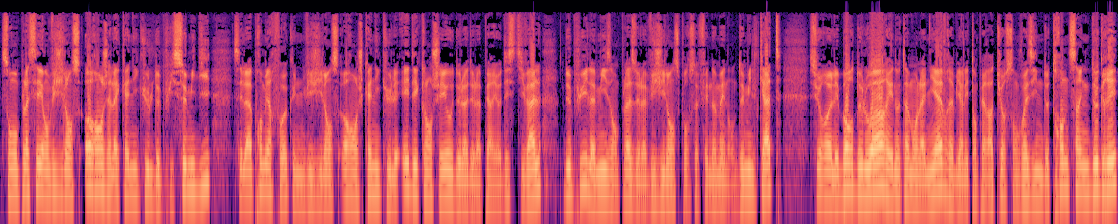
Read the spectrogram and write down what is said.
sont placés en vigilance orange à la canicule depuis ce midi. C'est la première fois qu'une vigilance orange canicule est déclenchée au-delà de la période estivale depuis la mise en place de la vigilance pour ce phénomène en 2004. Sur les bords de Loire et notamment la Nièvre, eh bien, les températures sont voisines de 35 degrés.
